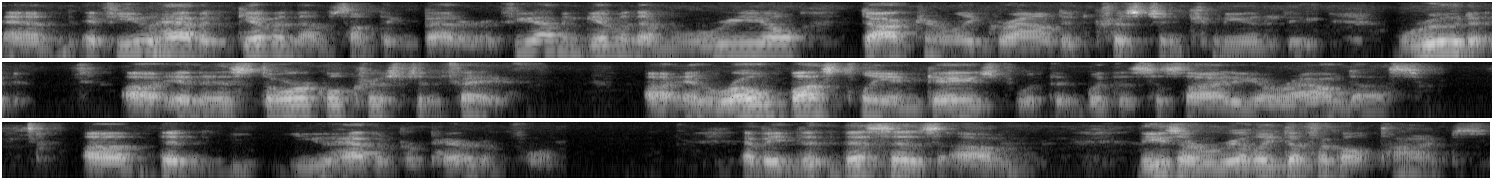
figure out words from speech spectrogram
and if you haven't given them something better, if you haven't given them real doctrinally grounded Christian community rooted uh, in the historical Christian faith, uh, and robustly engaged with the, with the society around us, uh, then you haven't prepared them for. I mean, th- this is um, these are really difficult times,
